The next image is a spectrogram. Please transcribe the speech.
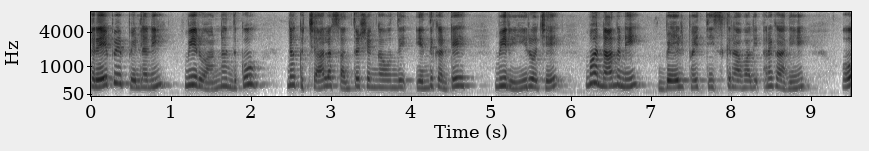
రేపే పెళ్ళని మీరు అన్నందుకు నాకు చాలా సంతోషంగా ఉంది. ఎందుకంటే మీరు ఈరోజే మా నాన్నని బెయిల్పై తీసుకురావాలి అనగానే ఓ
